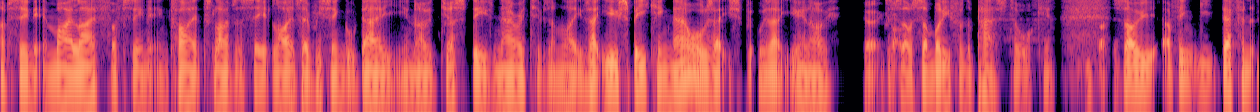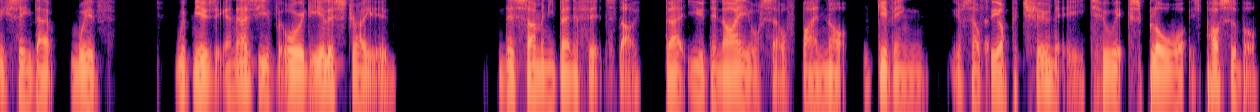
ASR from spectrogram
I've seen it in my life. I've seen it in clients' lives. I see it lives every single day. You know, just these narratives. I'm like, is that you speaking now, or was that was that you know Yeah, so somebody from the past talking? Exactly. So I think you definitely see that with with music, and as you've already illustrated, there's so many benefits though that you deny yourself by not giving yourself the opportunity to explore what is possible.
